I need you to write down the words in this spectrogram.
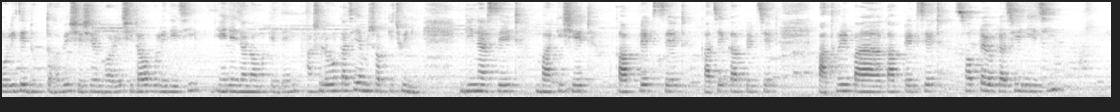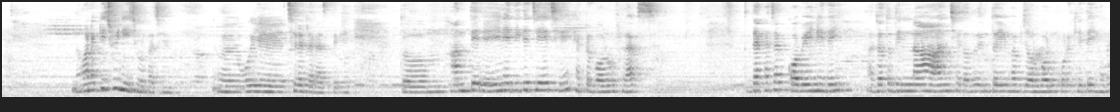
গলিতে ঢুকতে হবে শেষের ঘরে, সেটাও বলে দিয়েছি। এনে যেন আমাকে দেয় আসলে ওর কাছেই আমি সব কিছুই নিই। ডিনার সেট, বাটি সেট, কাপ প্লেট সেট, কাচের কাপ প্লেট সেট, পাথরের কাপ প্লেট সেট, সবটাই ওর কাছেই নিয়েছি। অনেক কিছুই নিয়েছি ওর কাছে ওই ছেলেটার কাছ থেকে। তো, আনতে, এনে দিতে চেয়েছে একটা গরম ফ্লাক্স। দেখা যাক কবে এনে দেই। আর যতদিন না আনছে ততদিন তো এইভাবে জল গরম করে খেতেই হবে।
